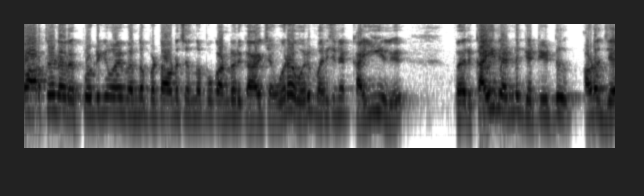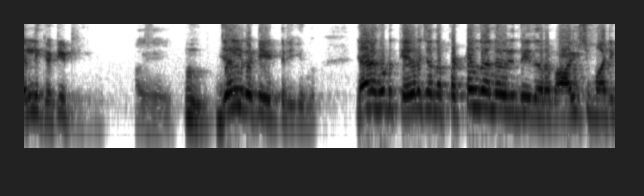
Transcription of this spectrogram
വാർത്തയുടെ റിപ്പോർട്ടിങ്ങുമായി ബന്ധപ്പെട്ട് അവിടെ ചെന്നപ്പോൾ കണ്ട ഒരു കാഴ്ച. ഒരേ ഒരു മനുഷ്യനെ കയ്യിൽ കൈ രണ്ടും കെട്ടിയിട്ട് അവിടെ ജെല്ലിൽ കെട്ടിയിട്ടിരിക്കുന്നു. ജെല്ലിൽ ജെൽ കെട്ടിയിട്ടിരിക്കുന്നു. ഞാൻ അങ്ങോട്ട് കയറി ചെന്ന പെട്ടെന്ന് തന്നെ ഒരു എന്ത് ചെയ്തു അഴിച്ചു മാറ്റി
